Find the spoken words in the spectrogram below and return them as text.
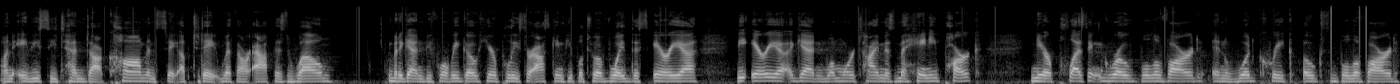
on abc10.com and stay up to date with our app as well. But again, before we go here, police are asking people to avoid this area. The area, again, one more time, is Mahany Park near Pleasant Grove Boulevard and Woodcreek Oaks Boulevard,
